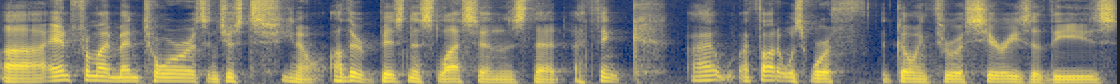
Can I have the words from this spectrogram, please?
uh, and from my mentors and just, you know, other business lessons that I think I, I thought it was worth going through a series of these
